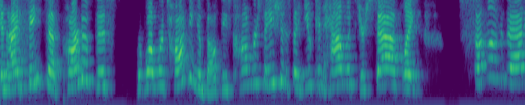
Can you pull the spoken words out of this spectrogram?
And I think that part of this, what we're talking about, these conversations that you can have with your staff, like some of that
